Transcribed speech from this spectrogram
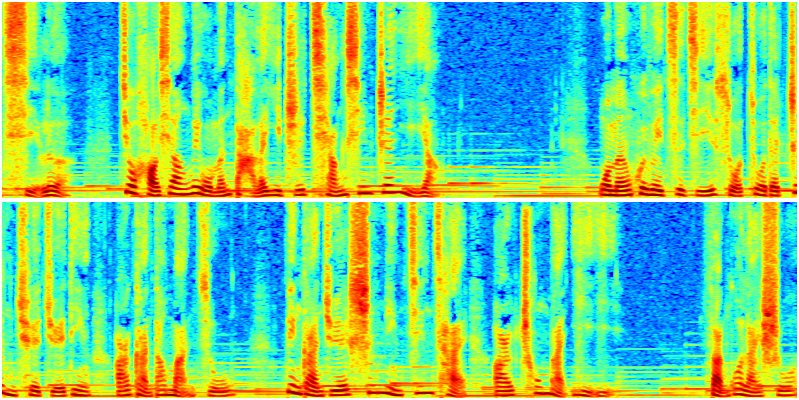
喜乐，就好像为我们打了一支强心针一样。我们会为自己所做的正确决定而感到满足，并感觉生命精彩而充满意义。反过来说，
